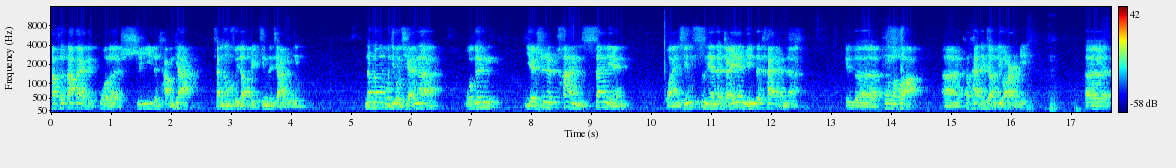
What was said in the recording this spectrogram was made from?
她说大概得过了十一的长假才能回到北京的家中。那么不久前呢，我跟也是判三年。缓刑四年的翟延民的太太呢，这个通了话，啊，他太太叫刘二敏，呃，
